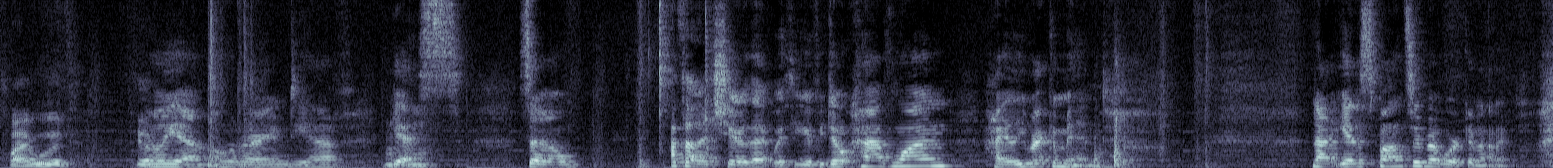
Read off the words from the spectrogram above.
plywood. Yep. Oh yeah, all of our MDF. Mm -hmm. Yes. So I thought I'd share that with you. If you don't have one, highly recommend. Not yet a sponsor, but working on it.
